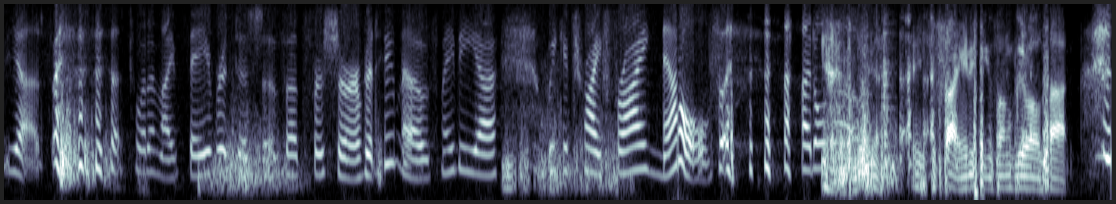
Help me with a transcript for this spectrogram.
Yes, yes. that's one of my favorite dishes, that's for sure. But who knows? Maybe uh we could try frying nettles. I don't know. yeah, you can fry anything as long as they're all hot.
